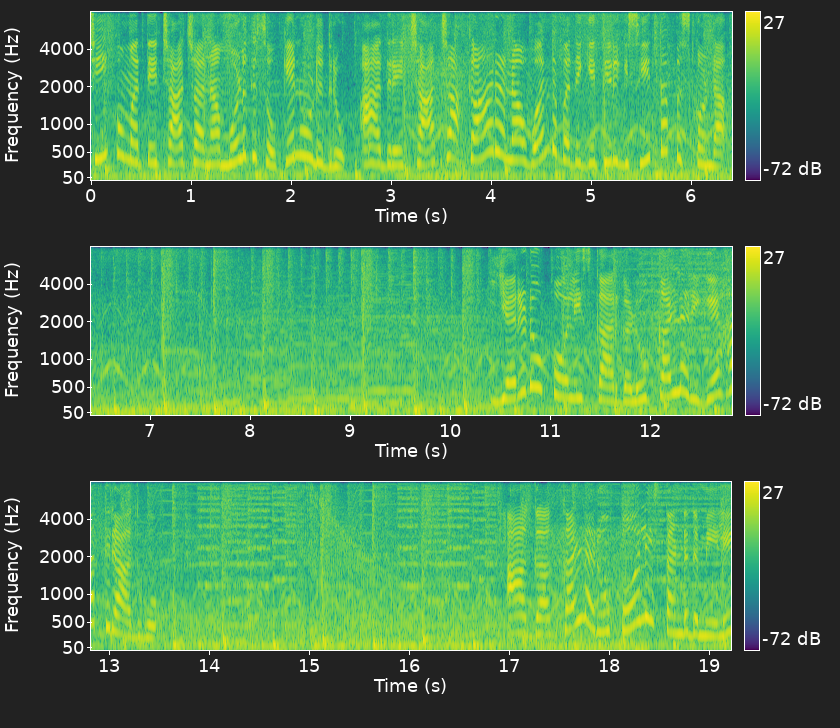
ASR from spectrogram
ಚೀಕು ಮತ್ತೆ ಚಾಚಾನ ಮುಳುಗಿಸೋಕೆ ನೋಡಿದ್ರು. ಆದ್ರೆ ಚಾಚಾ ಕಾರನ್ನ ಒಂದು ಬದಿಗೆ ತಿರುಗಿಸಿ ತಪ್ಪಿಸ್ಕೊಂಡ. ಎರಡೂ ಪೊಲೀಸ್ ಕಾರ್ಗಳು ಕಳ್ಳರಿಗೆ ಹತ್ತಿರ ಆದವು. ಆಗ ಕಳ್ಳರು ಪೊಲೀಸ್ ತಂಡದ ಮೇಲೆ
